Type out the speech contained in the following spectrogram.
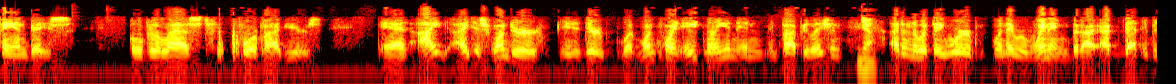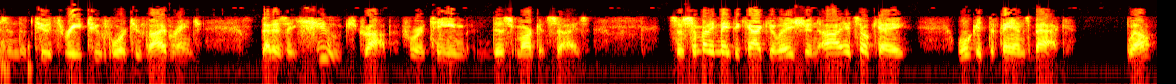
fan base over the last four or five years. And I, I just wonder, you know, they're what 1.8 million in, in population. Yeah. I don't know what they were when they were winning, but I, I bet it was in the two three, two four, two five range. That is a huge drop for a team this market size. So somebody made the calculation. Ah, it's okay. We'll get the fans back. Well,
